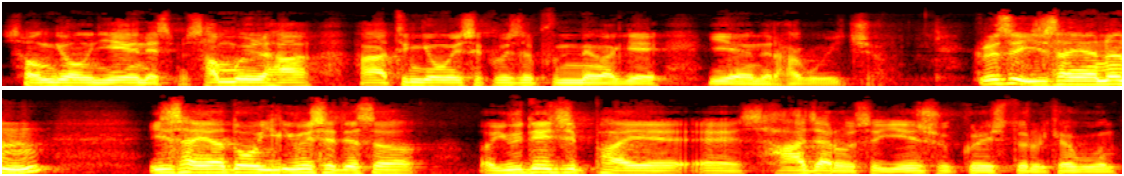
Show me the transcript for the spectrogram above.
성경은 예언했습니다. 사무엘하 같은 경우에서 그것을 분명하게 예언을 하고 있죠. 그래서 이사야는 이사야도 이것에 대해서 유대 지파의 사자로서 예수 그리스도를 결국은 어,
